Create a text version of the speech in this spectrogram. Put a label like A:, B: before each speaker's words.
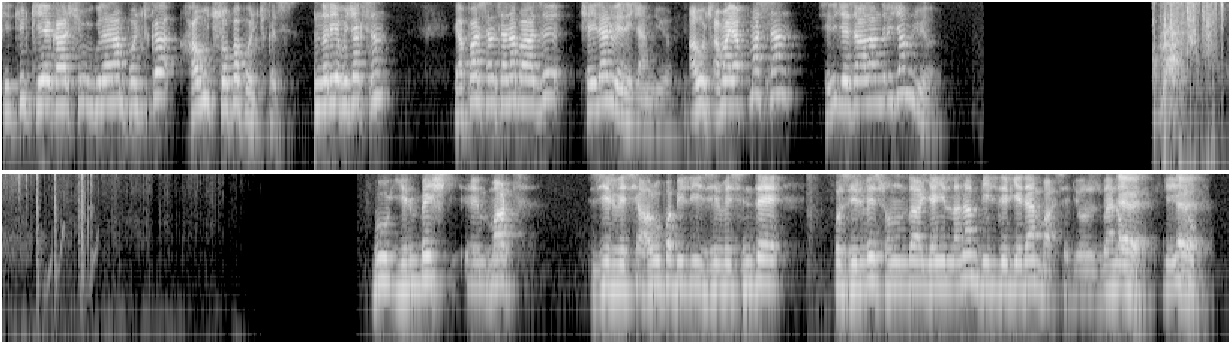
A: Şimdi Türkiye'ye karşı uygulanan politika havuç sopa politikası. Bunları yapacaksın. Yaparsan sana bazı şeyler vereceğim diyor. Avuç ama yapmazsan seni cezalandıracağım diyor. Bu 25 e, Mart zirvesi Avrupa Birliği zirvesinde o zirve sonunda yayınlanan bildirgeden bahsediyoruz. Ben
B: Evet,
A: o bildirgeyi
B: evet.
